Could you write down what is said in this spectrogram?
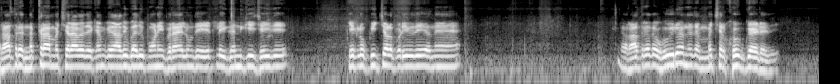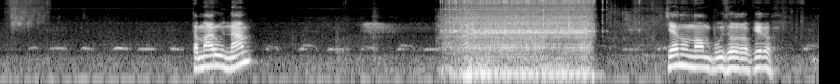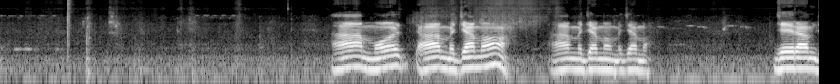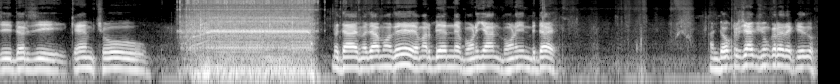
રાત્રે નકરા મચ્છર આવે છે, કેમ કે આજુબાજુ પાણી ભરાયેલું છે, એટલી ગંદકી થઈ તે એકલું કીચડ પડ્યું છે અને રાત્રે તો હુઈ રહ્યો ને તે મચ્છર ખૂબ કેડે છે. તમારું નામ? જેનું નામ તો કીધો હા મોજ હા મજામાં હા મજામાં મજામાં જયરામજી દરજી કેમ છો બધા મજામાં છે અમારી બેન ને ભણ્યા ને ભણીને બધાય અને ડૉક્ટર સાહેબ શું કરે છે કીધું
